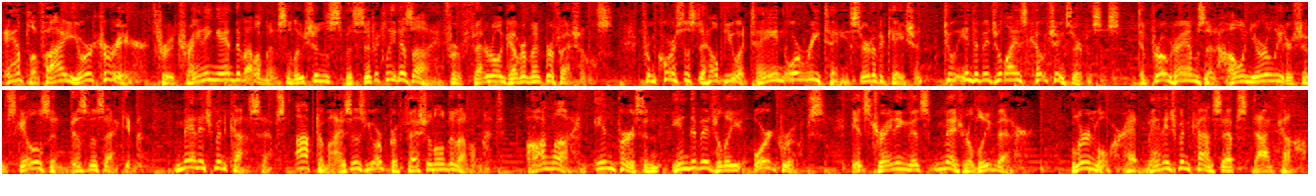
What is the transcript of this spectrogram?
Amplify your career through training and development solutions specifically designed for federal government professionals. From courses to help you attain or retain certification, to individualized coaching services, to programs that hone your leadership skills and business acumen, Management Concepts optimizes your professional development. Online, in person, individually, or groups. It's training that's measurably better. Learn more at managementconcepts.com.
